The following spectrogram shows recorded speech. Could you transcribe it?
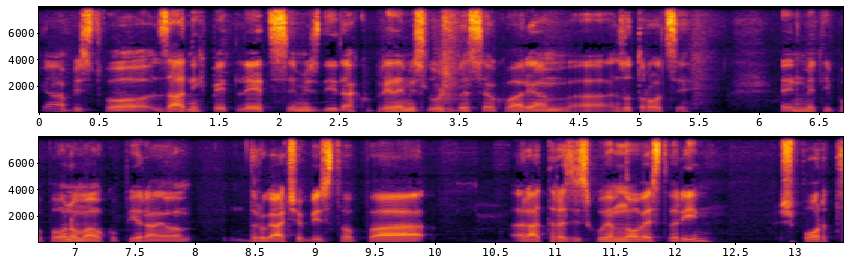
Ja, v bistvu zadnjih pet let se mi zdi, da ko pridem iz službe, se ukvarjam uh, z otroci in me ti popolnoma okupirajo. Drugače, v bistvu pa rad raziskujem nove stvari. Šport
